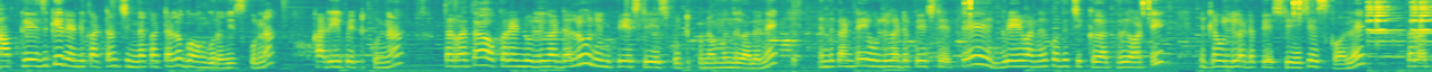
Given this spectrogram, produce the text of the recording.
హాఫ్ కేజీకి రెండు కట్టలు చిన్న కట్టలు గోంగూర తీసుకున్నా కడిగి పెట్టుకున్నా. తర్వాత ఒక రెండు ఉల్లిగడ్డలు నేను పేస్ట్ చేసి పెట్టుకున్నా ముందుగానే ఎందుకంటే ఉల్లిగడ్డ పేస్ట్ అయితే గ్రేవ్ అనేది కొంచెం చిక్కగా వస్తుంది కాబట్టి ఇట్లా ఉల్లిగడ్డ పేస్ట్ చేసి వేసుకోవాలి. తర్వాత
